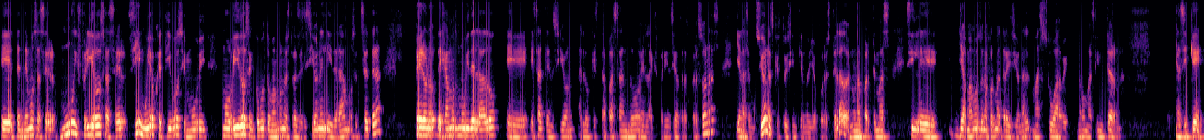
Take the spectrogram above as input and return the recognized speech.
eh, tendemos a ser muy fríos, a ser, sí, muy objetivos y muy movidos en cómo tomamos nuestras decisiones, lideramos, etcétera pero dejamos muy de lado eh, esa atención a lo que está pasando en la experiencia de otras personas y en las emociones que estoy sintiendo yo por este lado, en una parte más, si le llamamos de una forma tradicional, más suave, ¿no? más interna. Así que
